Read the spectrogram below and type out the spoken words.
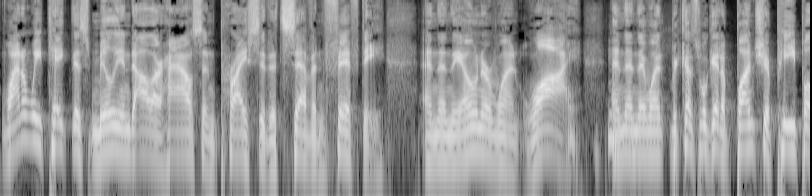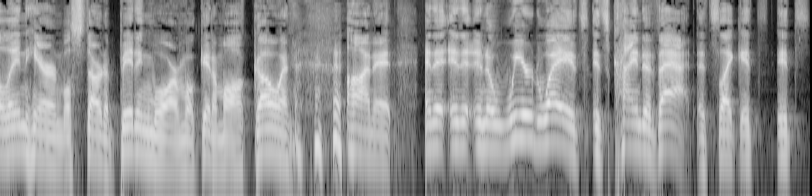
"Why don't we take this million dollar house and price it at seven fifty? And then the owner went, "Why?" And then they went, "Because we'll get a bunch of people in here and we'll start a bidding war and we'll get them all going on it." And it, it, in a weird way, it's it's kind of that. It's like it's it's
